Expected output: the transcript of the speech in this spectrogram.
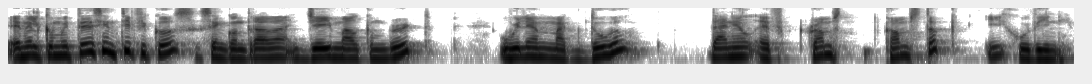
En el comité de científicos se encontraba J. Malcolm Byrd, William McDougall, Daniel F. Comstock y Houdini.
